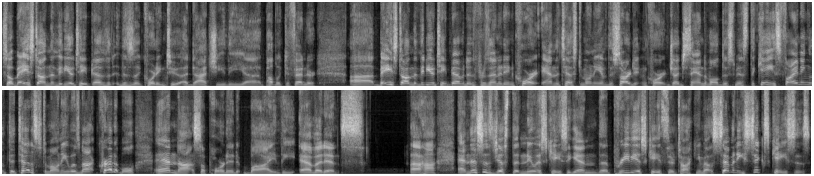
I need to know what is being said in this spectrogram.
so, based on the videotaped evidence, this is according to Adachi, the uh, public defender. Uh, based on the videotaped evidence presented in court and the testimony of the sergeant in court, Judge Sandoval dismissed the case, finding that the testimony was not credible and not supported by the evidence. Uh huh. And this is just the newest case. Again, the previous case they're talking about, 76 cases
